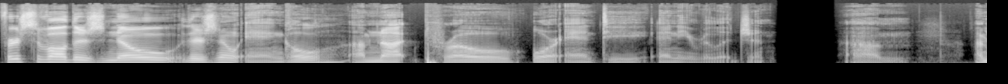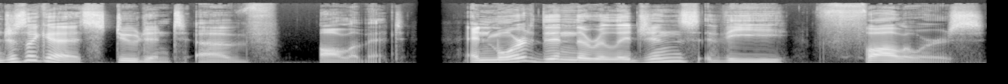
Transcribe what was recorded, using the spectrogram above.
first of all there's no there's no angle. I'm not pro or anti any religion. Um I'm just like a student of all of it. And more than the religions, the followers.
